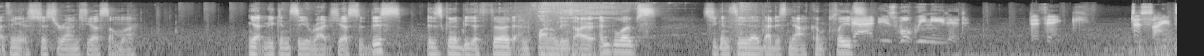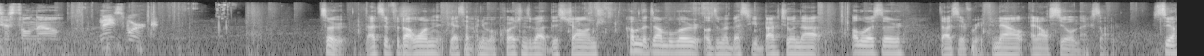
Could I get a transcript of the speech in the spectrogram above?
I think it's just around here somewhere. Yep, you can see right here. So this is going to be the third and final of these IO envelopes. So you can see that that is now complete. That is what we needed. I think. The scientists will know. Nice work. So that's it for that one. If you guys have any more questions about this challenge, comment down below. I'll do my best to get back to you on that. Otherwise though, that's it for me for now, and I'll see you all next time. See ya.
